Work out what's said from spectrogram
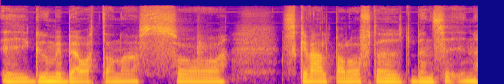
i gummibåtarna så skvalpar det ofta ut bensin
